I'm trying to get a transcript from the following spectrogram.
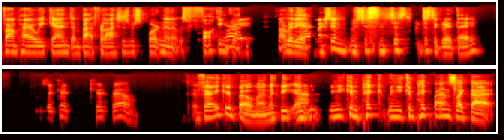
Vampire Weekend and Bat for Lashes were supporting, and it was fucking Yeah. great. Not really Yeah. a question. It was just just just a great day. It was a good good bill. A very good bill, man. Like we and when you can pick when you can pick bands like that,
